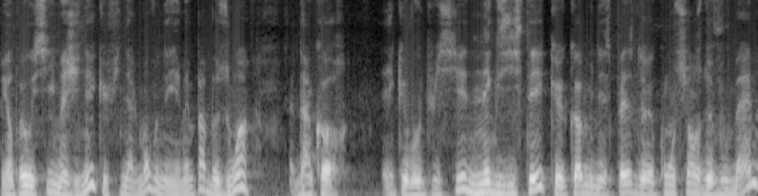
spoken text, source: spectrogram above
mais on peut aussi imaginer que finalement vous n'ayez même pas besoin d'un corps et que vous puissiez n'exister que comme une espèce de conscience de vous-même,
